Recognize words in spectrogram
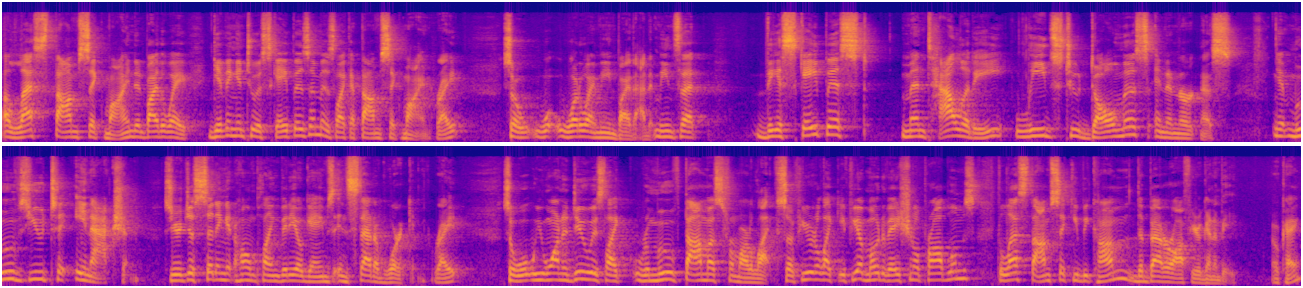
a less tamasic mind, and by the way, giving into escapism is like a tamasic mind, right? So, wh- what do I mean by that? It means that the escapist mentality leads to dullness and inertness. It moves you to inaction. So, you're just sitting at home playing video games instead of working, right? So what we want to do is like remove tamas from our life. So if you're like if you have motivational problems, the less tamasic you become, the better off you're going to be. Okay?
